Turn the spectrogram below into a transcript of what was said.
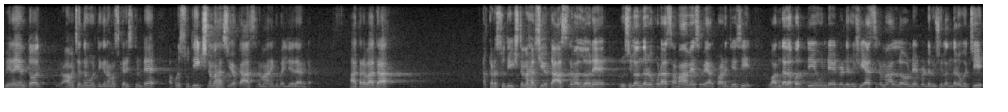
వినయంతో రామచంద్రమూర్తికి నమస్కరిస్తుంటే అప్పుడు సుతీక్ష్ణ మహర్షి యొక్క ఆశ్రమానికి బయలుదేరారట. ఆ తర్వాత అక్కడ సుతీక్ష్ణ మహర్షి యొక్క ఆశ్రమంలోనే ఋషులందరూ కూడా సమావేశం ఏర్పాటు చేసి వందల కొద్దీ ఉండేటువంటి ఋషి ఆశ్రమాల్లో ఉండేటువంటి ఋషులందరూ వచ్చి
